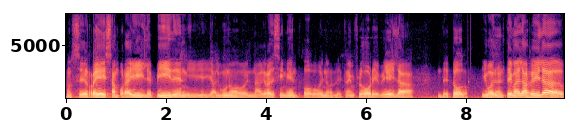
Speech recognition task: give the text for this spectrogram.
no sé, rezan por ahí, le piden y, algunos en agradecimiento, bueno, le traen flores, vela, de todo. Y bueno, el tema de las velas,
